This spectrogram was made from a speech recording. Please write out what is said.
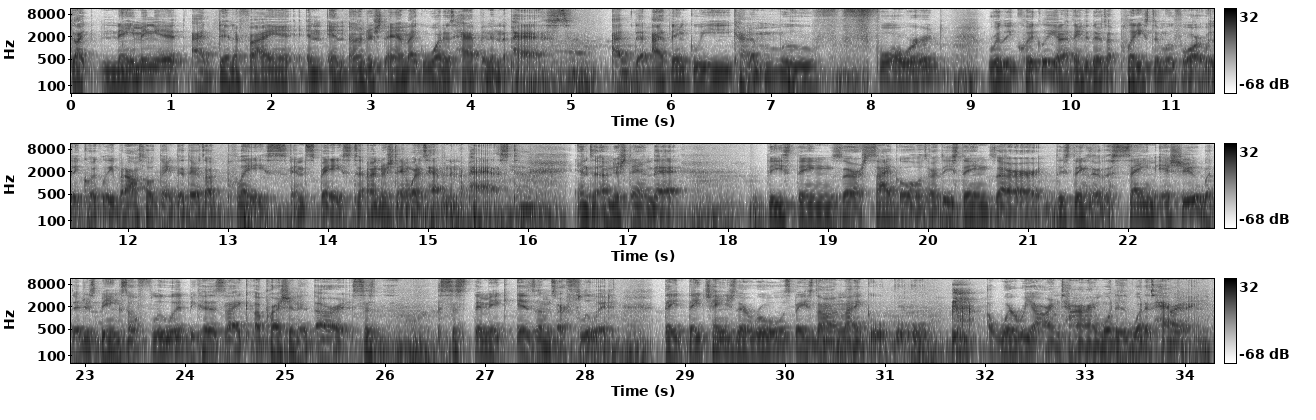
like naming it, identifying it, and, and understand like what has happened in the past. I, d- I think we kind of move forward really quickly, and I think that there's a place to move forward really quickly, but I also think that there's a place and space to understand what has happened in the past and to understand that these things are cycles or these things are these things are the same issue but they're just being so fluid because like oppression or sy- systemic isms are fluid. They they change their rules based on like where we are in time what is what is happening.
